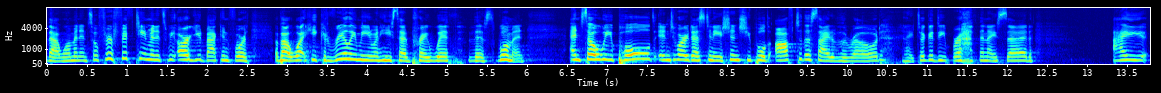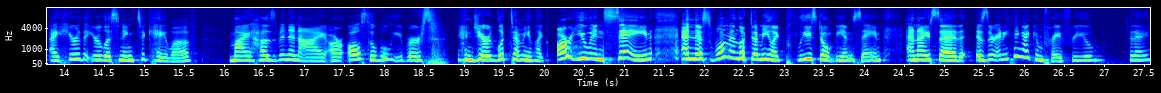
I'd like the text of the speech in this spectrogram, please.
that woman. And so for 15 minutes, we argued back and forth about what he could really mean when he said, Pray with this woman. And so we pulled into our destination. She pulled off to the side of the road. And I took a deep breath and I said, I, I hear that you're listening to K-Love my husband and I are also believers. And Jared looked at me like, Are you insane? And this woman looked at me like, Please don't be insane. And I said, Is there anything I can pray for you today?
